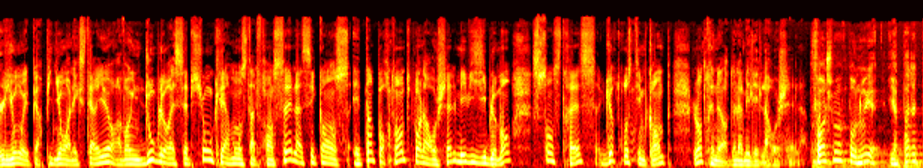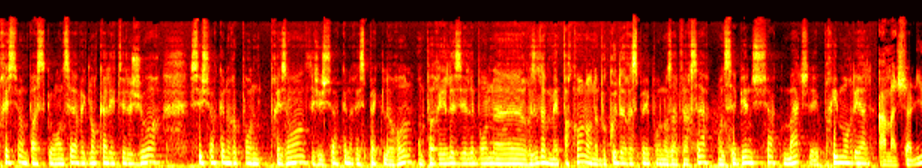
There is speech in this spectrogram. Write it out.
Lyon et Perpignan à l'extérieur avant une double réception. Clermont Stade français. La séquence est importante pour La Rochelle, mais visiblement sans stress. Gurtros Timkamp, l'entraîneur de la mêlée de La Rochelle. Franchement, pour nous, il n'y a, a, pas de pression parce qu'on sait avec nos qualités de joueurs, si chacun répond présent, si chacun respecte le rôle, on peut réaliser les bons euh, résultats. Mais par contre, on a beaucoup de respect pour nos adversaires. On sait bien que chaque match est primordial. Un match à Lyon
